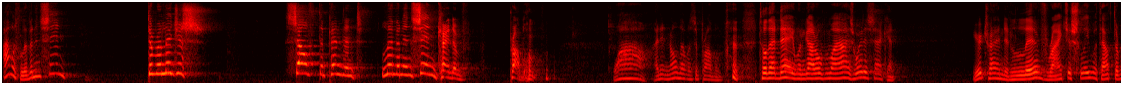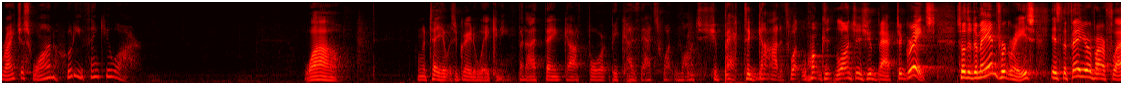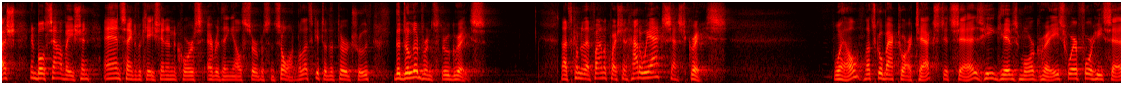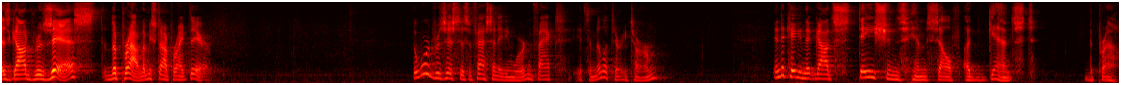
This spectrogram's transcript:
I was living in sin the religious, self dependent, living in sin kind of problem. Wow, I didn't know that was a problem. Till that day when God opened my eyes wait a second. You're trying to live righteously without the righteous one? Who do you think you are? Wow. I'm going to tell you, it was a great awakening, but I thank God for it because that's what launches you back to God. It's what launches you back to grace. So, the demand for grace is the failure of our flesh in both salvation and sanctification, and of course, everything else, service, and so on. Well, let's get to the third truth the deliverance through grace. Let's come to that final question how do we access grace? Well, let's go back to our text. It says, He gives more grace, wherefore He says, God resists the proud. Let me stop right there. The word resist is a fascinating word. In fact, it's a military term indicating that God stations himself against the proud.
